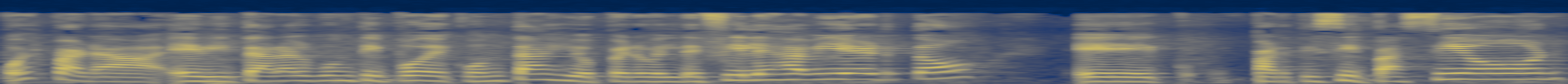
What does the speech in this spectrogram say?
pues para evitar algún tipo de contagio. Pero el desfile es abierto, eh, participación,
